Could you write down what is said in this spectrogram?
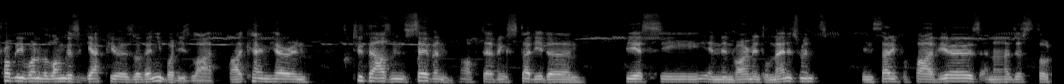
probably one of the longest gap years of anybody's life. I came here in 2007 after having studied a BSc in environmental management, been studying for five years, and I just thought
